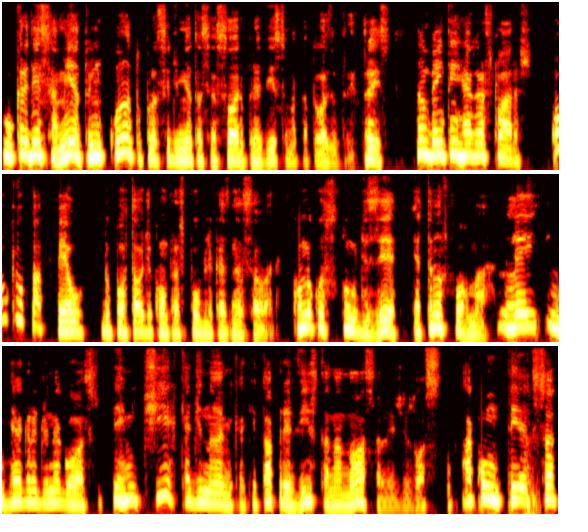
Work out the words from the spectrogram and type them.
o credenciamento, enquanto procedimento acessório previsto na 14133, também tem regras claras. Qual que é o papel do portal de compras públicas nessa hora. Como eu costumo dizer, é transformar lei em regra de negócio, permitir que a dinâmica que está prevista na nossa legislação aconteça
